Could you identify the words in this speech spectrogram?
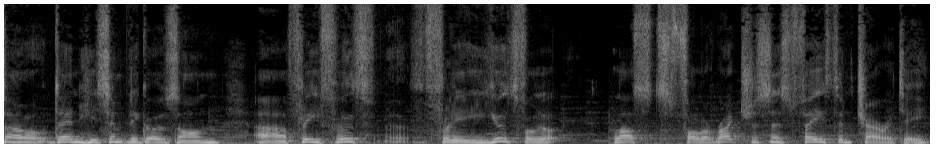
So then he simply goes on uh, flee, uh, flee youthful lusts, follow righteousness, faith, and charity.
